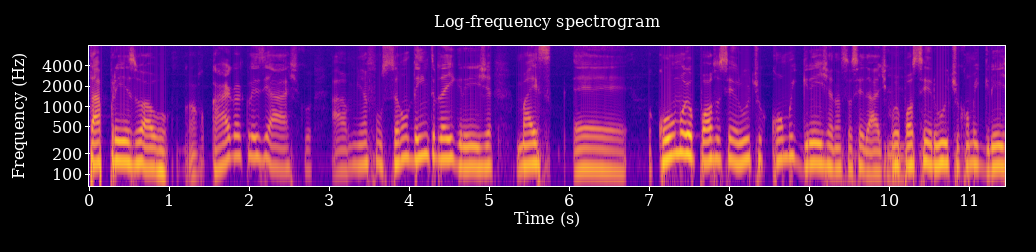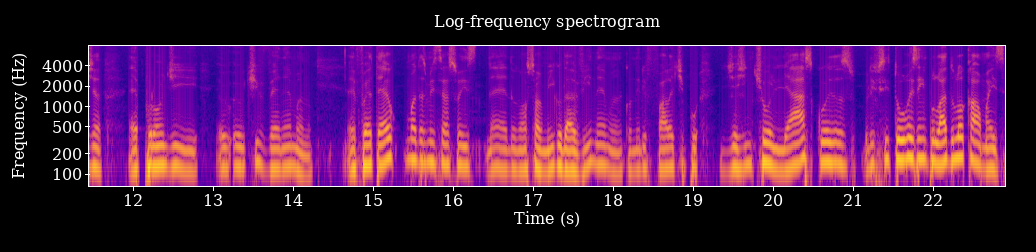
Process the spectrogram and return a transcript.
tá, tá preso ao, ao cargo eclesiástico, a minha função dentro da igreja, mas é, como eu posso ser útil como igreja na sociedade, como eu Uhum. posso ser útil como igreja é, por onde eu, eu tiver, né, mano? É, foi até uma das ministrações né, do nosso amigo Davi, né, mano? Quando ele fala, tipo, de a gente olhar as coisas. Ele citou um exemplo lá do local, mas,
